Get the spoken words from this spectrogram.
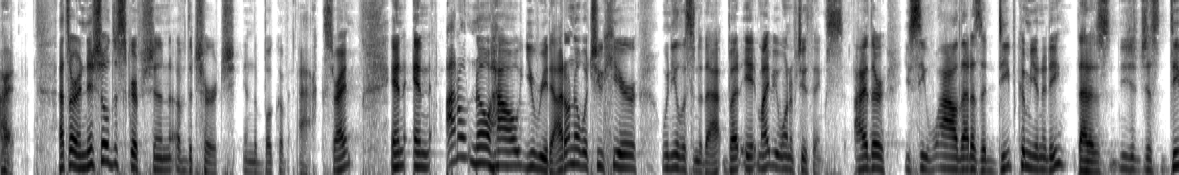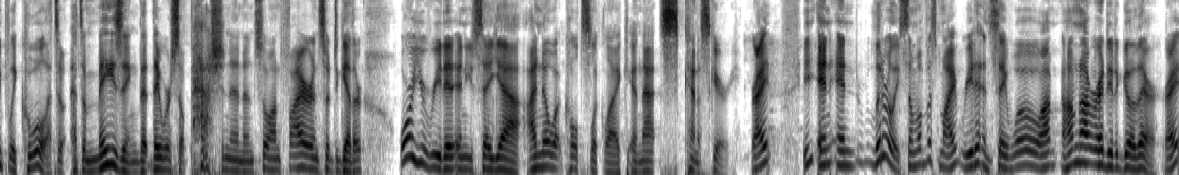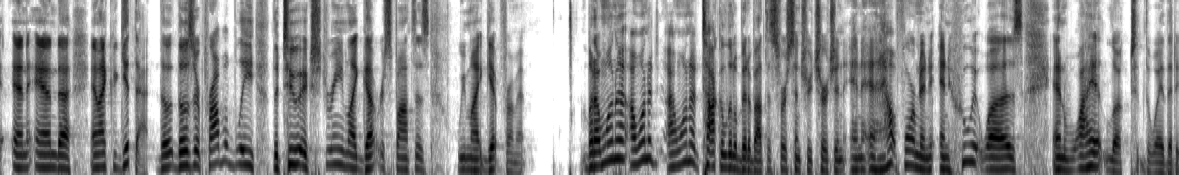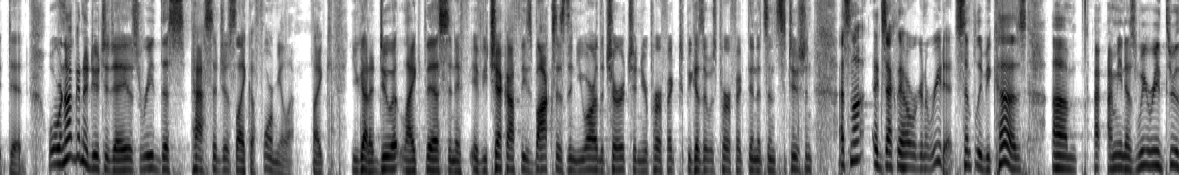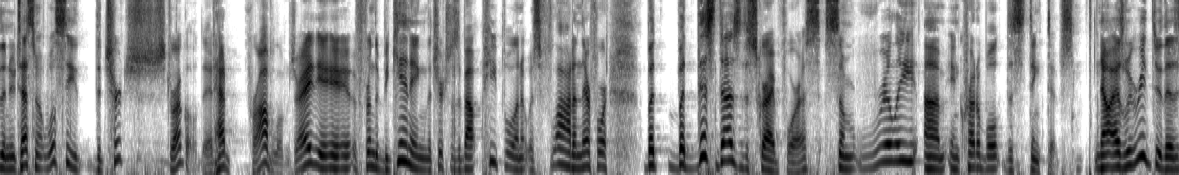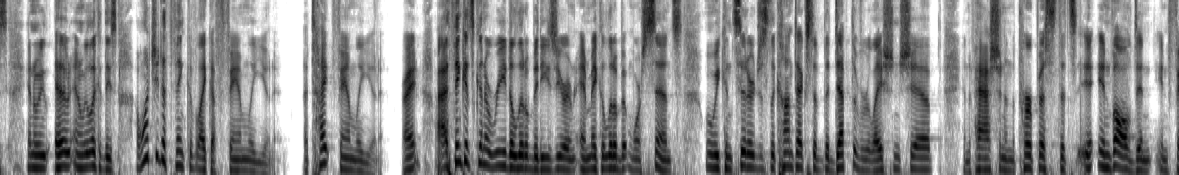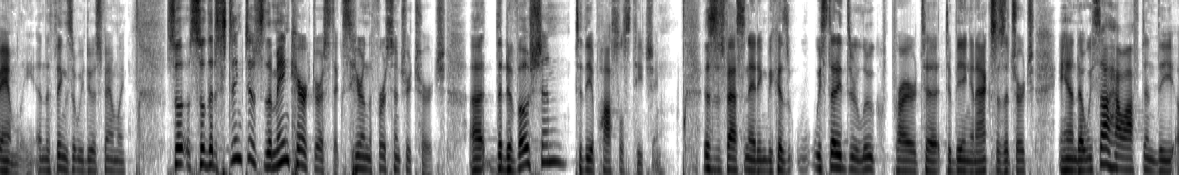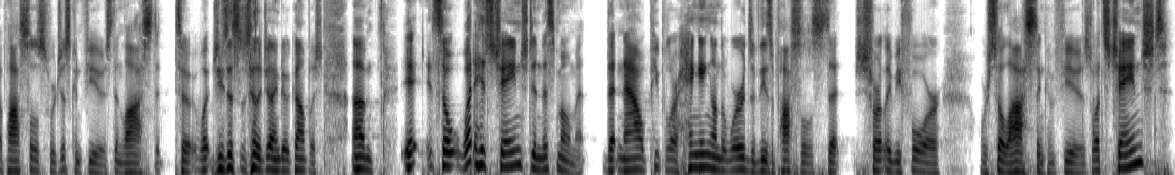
All right. That's our initial description of the church in the book of Acts, right? And, and I don't know how you read it. I don't know what you hear when you listen to that, but it might be one of two things. Either you see, wow, that is a deep community. That is just deeply cool. That's, a, that's amazing that they were so passionate and so on fire and so together. Or you read it and you say, yeah, I know what cults look like and that's kind of scary, right? and and literally some of us might read it and say whoa i'm, I'm not ready to go there right and and uh, and i could get that Th- those are probably the two extreme like gut responses we might get from it but I want to I want to I want to talk a little bit about this first century church and, and, and how it formed and, and who it was and why it looked the way that it did. What we're not going to do today is read this passage as like a formula Like, you got to do it like this. And if, if you check off these boxes, then you are the church and you're perfect because it was perfect in its institution. That's not exactly how we're going to read it, simply because, um, I, I mean, as we read through the New Testament, we'll see the church struggled. It had problems, right? It, from the beginning, the church was about people and it was flawed, and therefore, but but this does describe for us some really um, incredible distinctives. Now, as we read through this and we and we look at these, I want you to think of like a family unit a tight family unit, right? I think it's going to read a little bit easier and, and, make a little bit more sense when we consider just the context of the depth of relationship and the passion and the purpose that's I- involved in, in family and the things that we do as family. So, so the distinctives, the main characteristics here in the first century church, uh, the devotion to the apostles' teaching. This is fascinating because we studied through Luke prior to, to being in Acts as a church, and uh, we saw how often the apostles were just confused and lost to what Jesus was really trying to accomplish. Um, it, so, what has changed in this moment that now people are hanging on the words of these apostles that shortly before were so lost and confused? What's changed?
